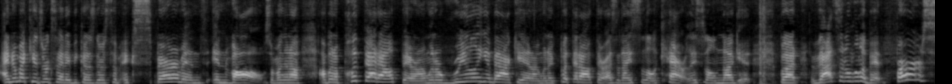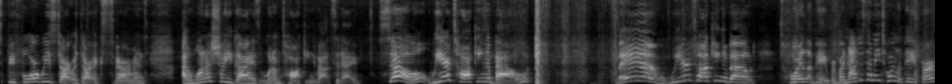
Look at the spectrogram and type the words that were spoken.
I know my kids are excited because there's some experiments involved. So I'm gonna I'm gonna put that out there. I'm gonna reel you back in. I'm gonna put that out there as a nice little carrot, nice little nugget. But that's in a little bit. First, before we start with our experiments, I want to show you guys what I'm talking about today. So we are talking about, bam, we are talking about toilet paper, but not just any toilet paper.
